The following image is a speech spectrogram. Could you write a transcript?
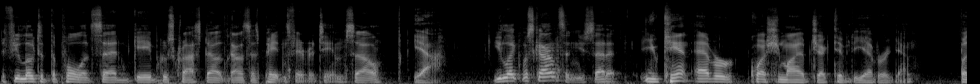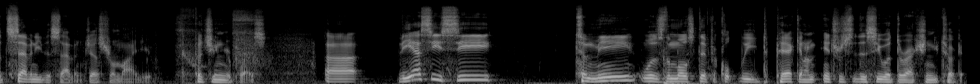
If you looked at the poll, it said Gabe was crossed out. Now it says Peyton's favorite team. So Yeah, you like Wisconsin. You said it. You can't ever question my objectivity ever again. But 70 to seven, just to remind you, put you in your place. Uh, the SEC, to me, was the most difficult league to pick, and I'm interested to see what direction you took it.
